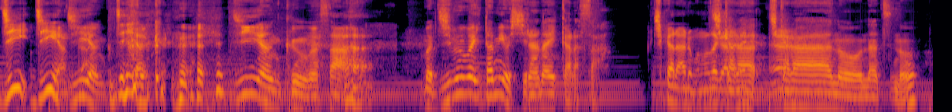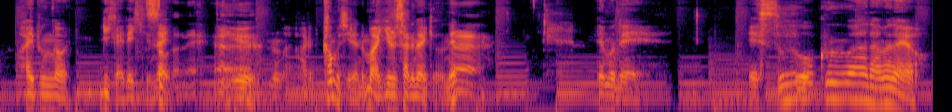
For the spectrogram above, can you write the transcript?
J、G、G アンか。G アン G アンくん。ジーアンくんはさ、まあ、自分は痛みを知らないからさ。力あるものだから力ね。力のなんつうの？配分が理解できうんてないっ。ていうのがあるかもしれない。まあ許されないけどうん。ね、でもね SO くんはダメだよ。うん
